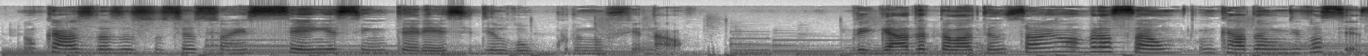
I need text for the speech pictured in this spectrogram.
no caso das associações, sem esse interesse de lucro no final. Obrigada pela atenção e um abração em cada um de vocês.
